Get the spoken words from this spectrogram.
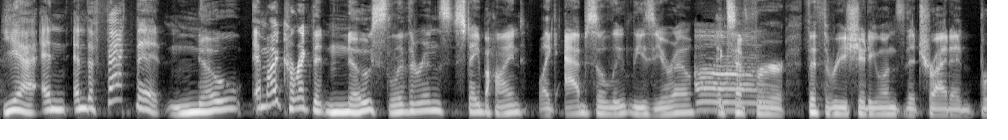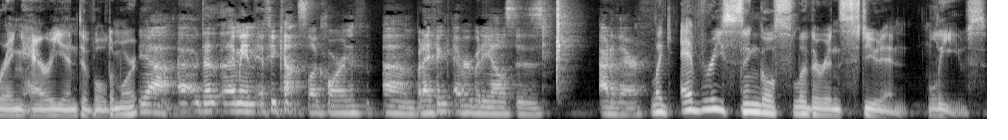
Yeah, and and the fact that no, am I correct that no Slytherins stay behind, like absolutely zero, except for the three shitty ones that try to bring Harry into Voldemort. yeah, uh, that- I mean, if you count Slughorn, um, but I think everybody else is out of there. Like every single Slytherin student leaves.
